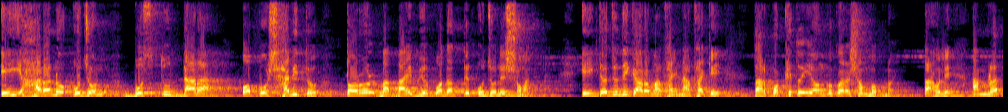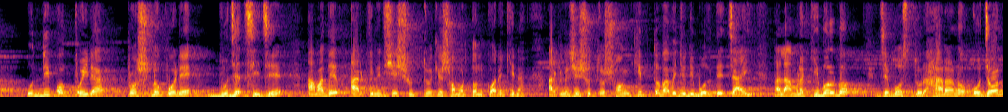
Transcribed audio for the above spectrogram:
এই হারানো ওজন বস্তু দ্বারা অপসারিত তরল বা বায়বীয় পদার্থের ওজনের সমান। এইটা যদি কারও মাথায় না থাকে, তার পক্ষে তো এই অঙ্ক করা সম্ভব নয়। তাহলে আমরা উদ্দীপক পইরা প্রশ্ন পড়ে বুঝেছি যে আমাদের আর্কিমিডিসের সূত্রকে সমর্থন করে কিনা। আর্কিমিডিসের সূত্র সংক্ষিপ্তভাবে যদি বলতে চাই, তাহলে আমরা কি বলব? যে বস্তুর হারানো ওজন,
